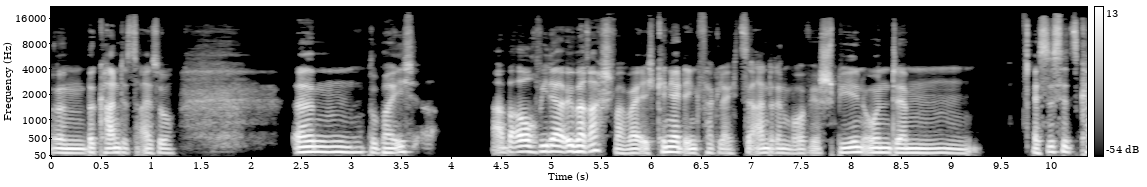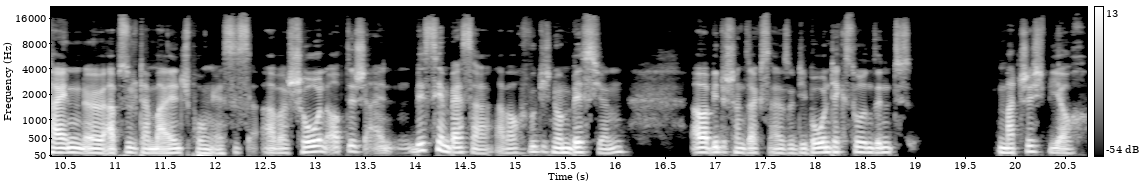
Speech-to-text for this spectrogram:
ähm, bekannt ist, also ähm, wobei ich aber auch wieder überrascht war, weil ich kenne ja den Vergleich zu anderen, wo wir spielen und ähm, es ist jetzt kein äh, absoluter Meilensprung, es ist aber schon optisch ein bisschen besser, aber auch wirklich nur ein bisschen. Aber wie du schon sagst, also die Bodentexturen sind matschig, wie auch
